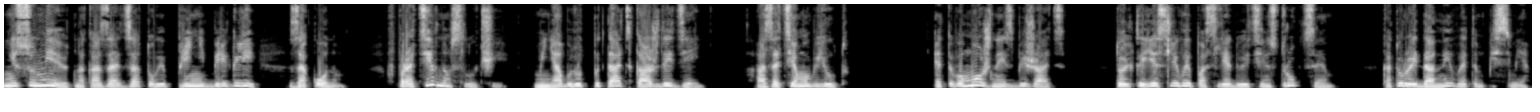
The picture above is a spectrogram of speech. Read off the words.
не сумеют наказать за то, вы пренебрегли законом. В противном случае меня будут пытать каждый день, а затем убьют. Этого можно избежать, только если вы последуете инструкциям, которые даны в этом письме.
